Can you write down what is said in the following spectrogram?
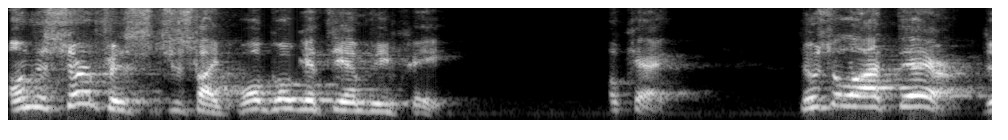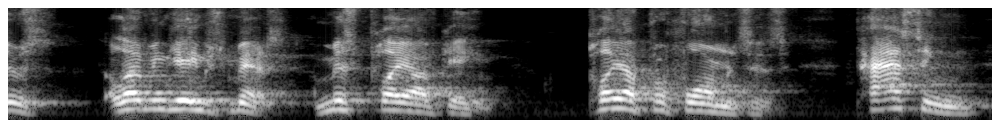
On the surface, it's just like, well, go get the MVP. Okay. There's a lot there. There's 11 games missed, a missed playoff game, playoff performances, passing.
